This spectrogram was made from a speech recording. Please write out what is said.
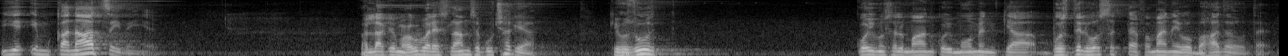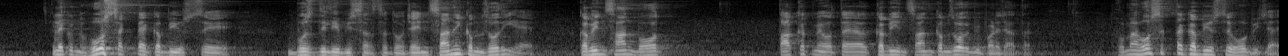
یہ امکانات سے ہی نہیں ہے۔ اللہ کے محبوب علیہ السلام سے پوچھا گیا کہ حضور، کوئی مسلمان، کوئی مومن، کیا بزدل ہو سکتا ہے؟ فمانے وہ بہادر ہوتا ہے۔ لیکن ہو سکتا ہے کبھی اس سے بزدلی بھی سرسد ہو جائے۔ انسانی کمزوری ہے۔ کبھی انسان بہت طاقت میں ہوتا ہے کبھی انسان کمزور بھی پڑ جاتا ہے۔ فرمایا، ہو سکتا ہے کبھی اس سے ہو بھی جائے۔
